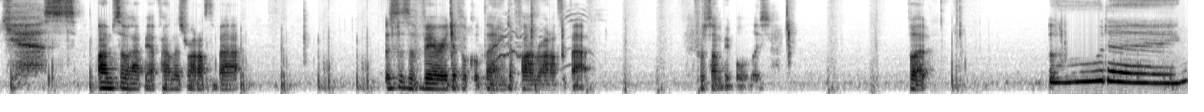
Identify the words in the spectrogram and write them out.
Yes! I'm so happy I found this right off the bat. This is a very difficult thing to find right off the bat. For some people, at least. But, ooh, dang.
